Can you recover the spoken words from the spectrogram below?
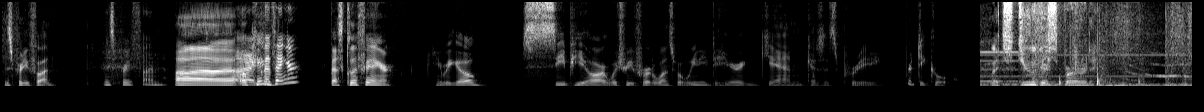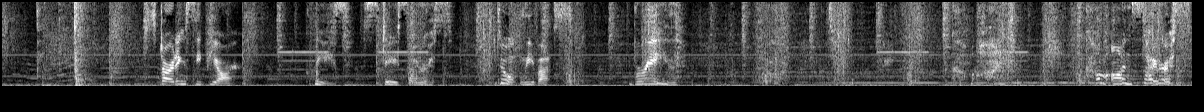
It's pretty fun. It's pretty fun. Uh, All right, okay. cliffhanger. Best cliffhanger. Here we go. CPR, which we've heard once, but we need to hear again because it's pretty, pretty cool. Let's do this, Bird. Starting CPR. Please, stay, Cyrus. Don't leave us. Breathe. Come on. Come on, Cyrus.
